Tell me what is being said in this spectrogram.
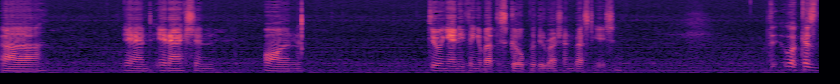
uh, and inaction on doing anything about the scope of the Russia investigation. Th- look, because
